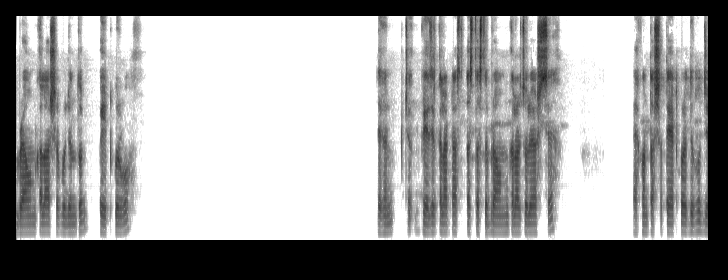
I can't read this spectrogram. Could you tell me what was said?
ব্রাউন কালার আসা পর্যন্ত ওয়েট করব। দেখেন, পেঁয়াজের কালারটা আস্তে আস্তে ব্রাউন কালার চলে আসছে। এখন তার সাথে অ্যাড করে দেব যে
